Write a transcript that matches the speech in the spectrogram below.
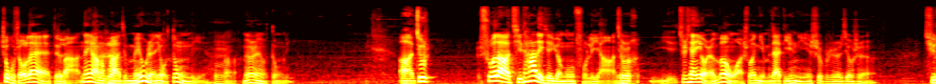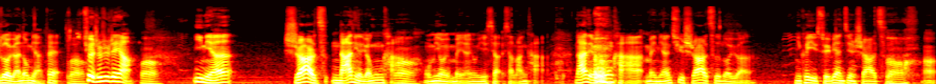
受苦受累，对吧？那样的话就没有人有动力，嗯啊没有人有动力。啊，就是说到其他的一些员工福利啊，就是之前也有人问我说，你们在迪士尼是不是就是去乐园都免费？嗯确实是这样，嗯一年十二次，拿你的员工卡，嗯我们有每人有一小小蓝卡，拿你的员工卡，每年去十二次乐园，你可以随便进十二次。啊啊。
